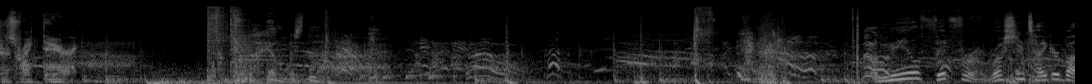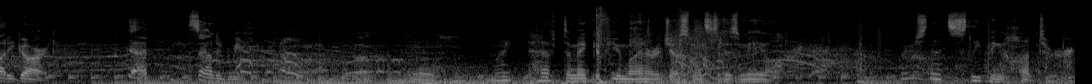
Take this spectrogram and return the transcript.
Right there. What the hell was that? A meal fit for a Russian tiger bodyguard. That sounded weird. Hmm. Might have to make a few minor adjustments to this meal. Where's that sleeping hunter?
